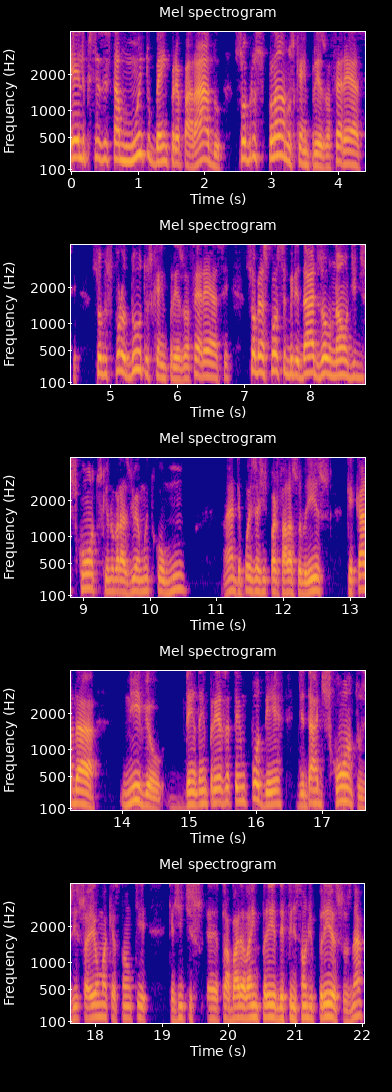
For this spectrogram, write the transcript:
ele precisa estar muito bem preparado sobre os planos que a empresa oferece, sobre os produtos que a empresa oferece, sobre as possibilidades ou não de descontos, que no Brasil é muito comum. Né? Depois a gente pode falar sobre isso, porque cada nível dentro da empresa tem um poder de dar descontos. Isso aí é uma questão que que a gente é, trabalha lá em pre, definição de preços, né?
